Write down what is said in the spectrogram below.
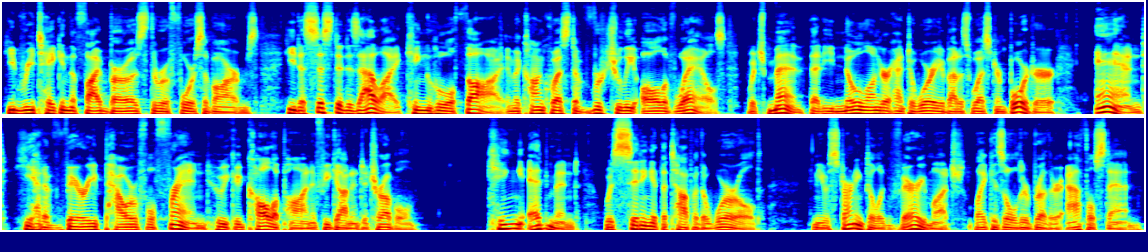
He'd retaken the five boroughs through a force of arms. He'd assisted his ally, King Hywel Dda, in the conquest of virtually all of Wales, which meant that he no longer had to worry about his western border, and he had a very powerful friend who he could call upon if he got into trouble. King Edmund was sitting at the top of the world, and he was starting to look very much like his older brother Athelstan.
